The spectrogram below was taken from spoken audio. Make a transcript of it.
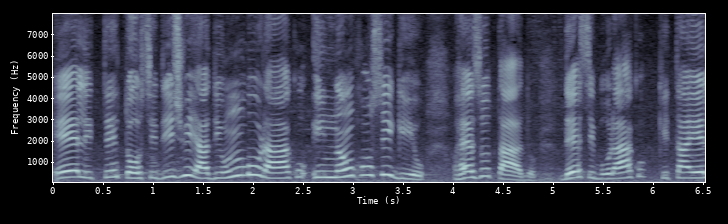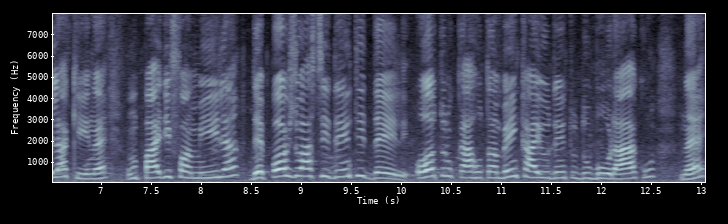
Ele tentou se desviar de um buraco e não conseguiu. O resultado desse buraco, que está ele aqui, né? Um pai de família, depois do acidente dele, outro carro também caiu dentro do buraco, né?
